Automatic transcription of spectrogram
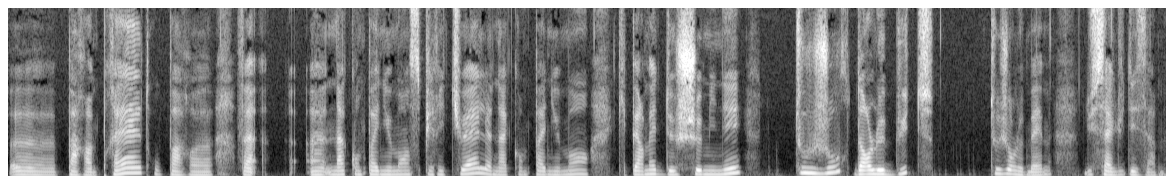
par un prêtre ou par un accompagnement spirituel, un accompagnement qui permette de cheminer toujours dans le but, toujours le même, du salut des âmes.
